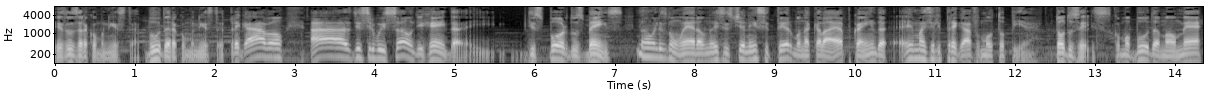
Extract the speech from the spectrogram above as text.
Jesus era comunista, Buda era comunista. Pregavam a distribuição de renda e dispor dos bens. Não, eles não eram, não existia nem esse termo naquela época ainda, é, mas ele pregava uma utopia todos eles, como Buda, Maomé,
